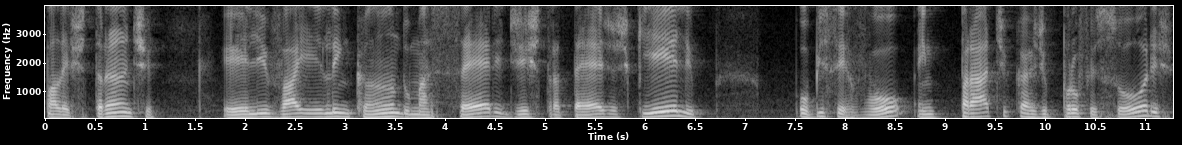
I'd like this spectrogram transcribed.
palestrante, ele vai elencando uma série de estratégias que ele observou em práticas de professores,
